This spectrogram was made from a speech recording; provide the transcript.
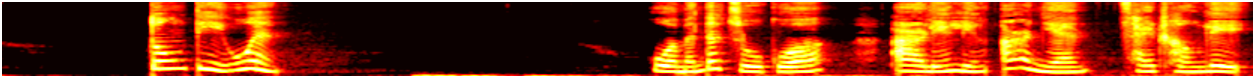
——东帝汶。我们的祖国二零零二年才成立，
